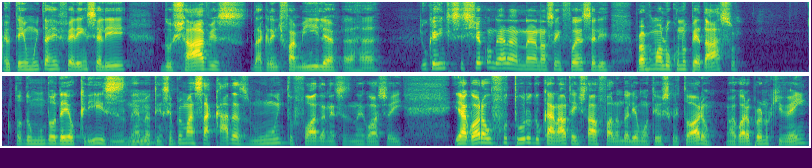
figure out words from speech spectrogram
eu tenho muita referência ali do Chaves, da Grande Família, Aham. o que a gente assistia quando era na nossa infância ali, próprio Maluco no Pedaço. Todo mundo odeia o Chris, né, meu? Tem sempre umas sacadas muito foda nesses negócios aí. E agora o futuro do canal, que a gente tava falando ali, eu montei o escritório, agora pro ano que vem,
